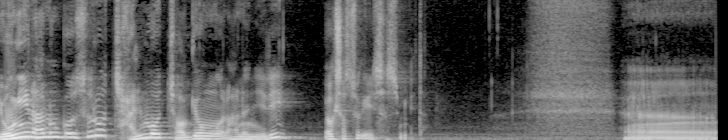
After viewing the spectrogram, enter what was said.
용인하는 것으로 잘못 적용을 하는 일이 역사 속에 있었습니다. 어,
